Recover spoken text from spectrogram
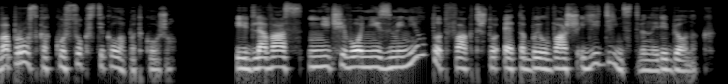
Вопрос, как кусок стекла под кожу. И для вас ничего не изменил тот факт, что это был ваш единственный ребенок?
